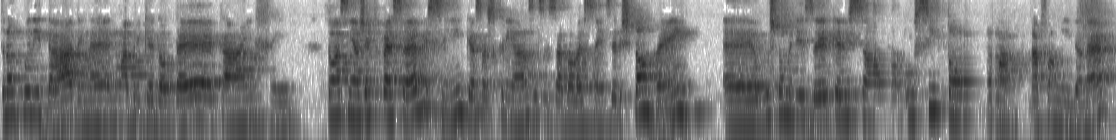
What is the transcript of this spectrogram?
tranquilidade, né, numa brinquedoteca, enfim. Então, assim, a gente percebe sim que essas crianças, esses adolescentes, eles também, é, eu costumo dizer que eles são o sintoma da família, né?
